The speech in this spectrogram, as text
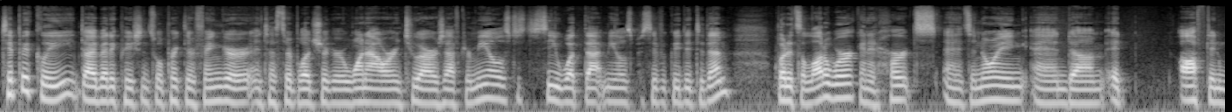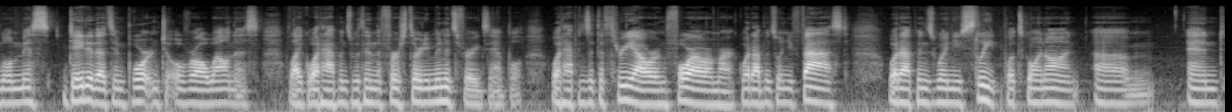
Typically, diabetic patients will prick their finger and test their blood sugar one hour and two hours after meals just to see what that meal specifically did to them. But it's a lot of work and it hurts and it's annoying and um, it often will miss data that's important to overall wellness, like what happens within the first 30 minutes, for example, what happens at the three hour and four hour mark, what happens when you fast, what happens when you sleep, what's going on. Um, and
